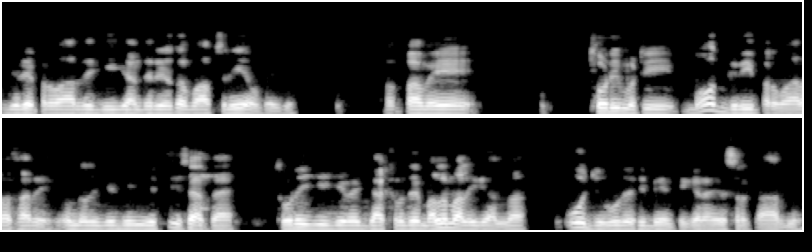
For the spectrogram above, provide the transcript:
ਜਿਹੜੇ ਪਰਿਵਾਰ ਦੇ ਜੀ ਜਾਂਦੇ ਰਹੇ, ਉਹ ਤਾਂ ਵਾਪਸ ਨਹੀਂ ਆਉਂਦੇ ਭ- ਭਾਵੇਂ ਥੋੜੀ ਮੋਟੀ ਬਹੁਤ ਗਰੀਬ ਪਰਿਵਾਰ ਆ ਸਾਰੇ, ਉਹਨਾਂ ਦੀ ਜਿਹੜੀ ਵਿੱਤੀ ਸਹਾਇਤਾ ਹੈ ਥੋੜੀ ਜਿਹੀ ਜਿਵੇਂ ਜ਼ਖਮ ਦੇ ਮਲਮ ਵਾਲੀ ਗੱਲ ਆ ਉਹ ਜ਼ਰੂਰ ਅਸੀਂ ਬੇਨਤੀ ਕਰਾਂਗੇ ਸਰਕਾਰ ਨੂੰ,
